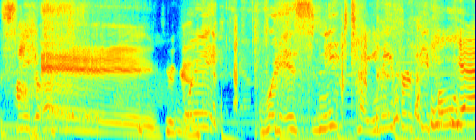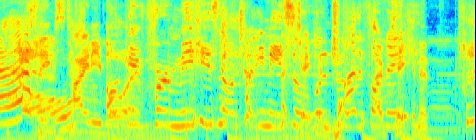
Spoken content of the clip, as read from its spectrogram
Sneak. Hey. Too good. Wait, wait, is Sneak tiny for people? Yeah. Sneak's oh. tiny boy. Okay, for me, he's not tiny, I've so it taken. looks really I've taken it. For me,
